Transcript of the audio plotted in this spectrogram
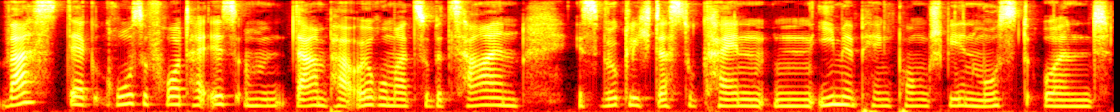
Was der große Vorteil ist, um da ein paar Euro mal zu bezahlen, ist wirklich, dass du keinen E-Mail-Ping-Pong spielen musst und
